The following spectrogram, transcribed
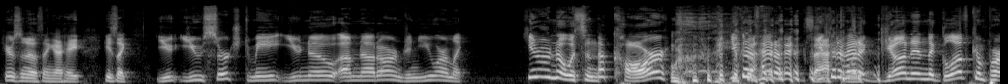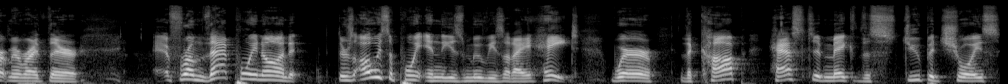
here's another thing I hate. He's like, you you searched me, you know I'm not armed, and you are. I'm like, you don't know what's in the car. You could have had a you could have had a gun in the glove compartment right there. From that point on, there's always a point in these movies that I hate where the cop has to make the stupid choice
